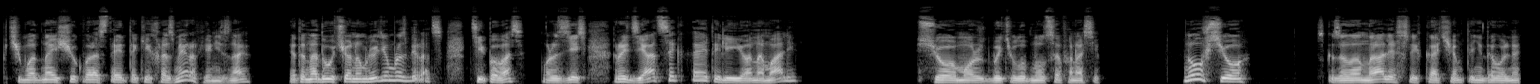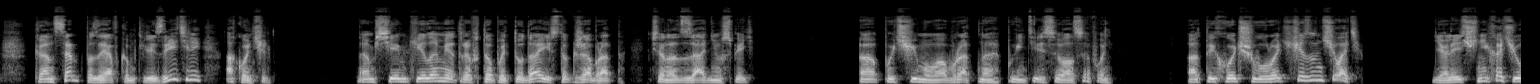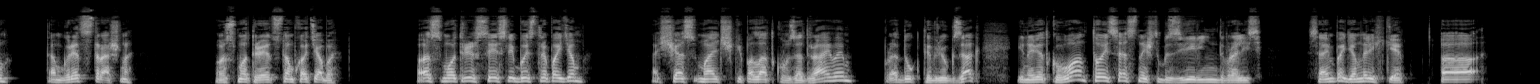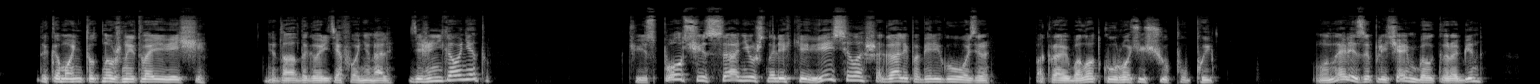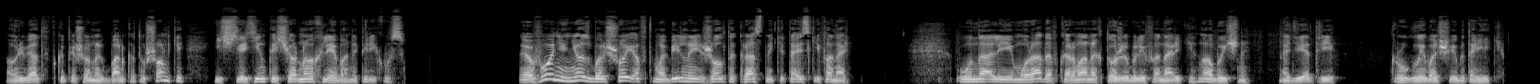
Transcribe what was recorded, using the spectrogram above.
Почему одна из щук вырастает таких размеров, я не знаю. Это надо ученым людям разбираться. Типа вас. Может, здесь радиация какая-то или ее аномалия? — Все, может быть, — улыбнулся Афанасий. — Ну, все, — сказала Наля, слегка чем-то недовольная. Концерт по заявкам телезрителей окончен. Нам семь километров топать туда и столько же обратно. Все надо за день успеть. — А почему обратно? — поинтересовался Афонь. — А ты хочешь в урочище заночевать? — Я лечь не хочу. Там, говорят, страшно. — Осмотреться там хотя бы. — Осмотришься, если быстро пойдем. А сейчас мальчики палатку задраиваем, продукты в рюкзак и на ветку вон той сосны, чтобы звери не добрались. Сами пойдем налегке. — А... Да кому они тут нужны твои вещи? — не дала договорить Афоне Наль. — Здесь же никого нету. — Через полчаса они уж налегке весело шагали по берегу озера, по краю болот к урочищу Пупы. У Нелли за плечами был карабин, а у ребят в капюшонах банка тушенки и четвертинка черного хлеба на перекус. Афони нес большой автомобильный желто-красный китайский фонарь. У Нали и Мурада в карманах тоже были фонарики, но обычные, на две-три круглые большие батарейки. —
